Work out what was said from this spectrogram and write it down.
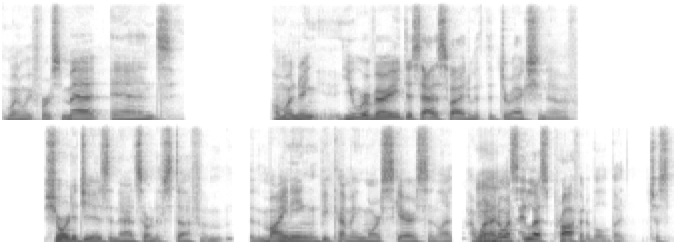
when we first met. And I'm wondering, you were very dissatisfied with the direction of shortages and that sort of stuff, um, mining becoming more scarce and less. I, want, I don't want to say less profitable, but just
